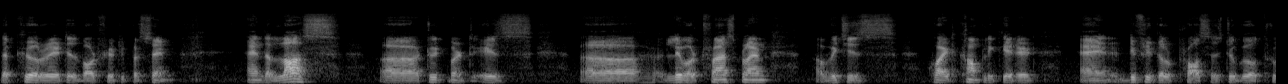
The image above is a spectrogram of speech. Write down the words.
the cure rate is about 50 percent. And the last uh, treatment is uh, liver transplant, uh, which is quite complicated and difficult process to go through.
